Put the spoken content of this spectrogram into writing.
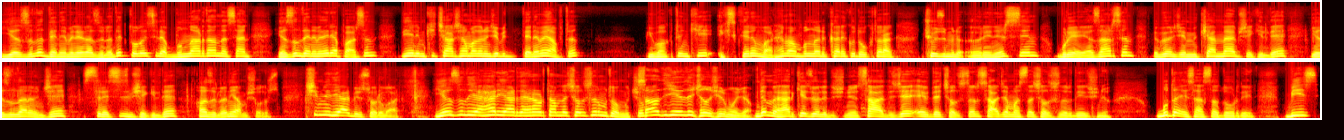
yazılı denemeleri hazırladık. Dolayısıyla bunlardan da sen yazılı denemeleri yaparsın. Diyelim ki çarşambadan önce bir deneme yaptın. Bir baktın ki eksiklerin var. Hemen bunları kare kod okutarak çözümünü öğrenirsin. Buraya yazarsın ve böylece mükemmel bir şekilde yazılıdan önce stressiz bir şekilde hazırlığını yapmış olursun. Şimdi diğer bir soru var. Yazılıya her yerde her ortamda çalışır mı Tonguç'um? Sadece evde çalışırım hocam. Değil mi? Herkes öyle düşünüyor. Sadece evde çalışılır, sadece masada çalışılır diye düşünüyor. Bu da esasla doğru değil. Biz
